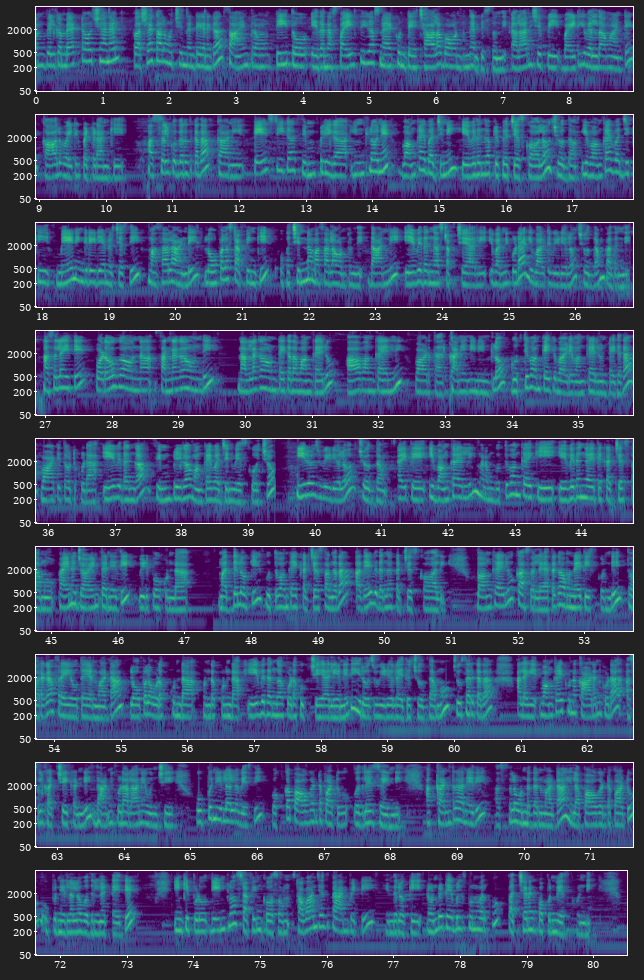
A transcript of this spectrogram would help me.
Everyone welcome back to our channel వర్షాకాలం వచ్చిందంటే కనుక సాయంత్రం టీతో ఏదైనా స్పైసీగా స్నాక్ ఉంటే చాలా బాగుంటుంది అనిపిస్తుంది. అలా అని చెప్పి బయటికి వెళ్దామా అంటే కాలు బయటికి పెట్టడానికి. అస్సలు కుదరదు కదా. కానీ టేస్టీగా సింపుల్గా ఇంట్లోనే వంకాయ బజ్జీని ఏ విధంగా ప్రిపేర్ చేసుకోవాలో చూద్దాం. ఈ వంకాయ బజ్జీకి మెయిన్ ఇంగ్రీడియంట్ వచ్చేసి మసాలా అండి. లోపల స్టఫింగ్కి ఒక చిన్న మసాలా ఉంటుంది. దాన్ని ఏ విధంగా స్టఫ్ చేయాలి? ఇవన్నీ కూడా ఇవాళ వీడియోలో చూద్దాం. పదండి. అసలైతే పొడవుగా ఉన్న సన్నగా ఉండి నల్లగా ఉంటాయి కదా వంకాయలు ఆ వంకాయల్ని వాడతారు. కానీ నేను ఇంట్లో గుత్తి వంకాయకి వాడే వంకాయలు ఉంటాయి కదా వాటితోటి కూడా ఏ విధంగా సింపుల్గా వంకాయ బజ్జీని వేసుకోవచ్చో ఈరోజు వీడియోలో చూద్దాం. అయితే ఈ వంకాయల్ని మనం గుత్తి వంకాయకి ఏ విధంగా అయితే కట్ చేస్తామో పైన జాయింట్ అనేది విడిపోకుండా మధ్యలోకి గుత్తి వంకాయ కట్ చేస్తాం కదా అదే విధంగా కట్ చేసుకోవాలి. వంకాయలు కాస్త లేతగా ఉన్నాయి తీసుకోండి త్వరగా ఫ్రై అవుతాయి అన్నమాట. లోపల ఉడకకుండా ఉండకుండా ఏ విధంగా కూడా కుక్ చేయాలి అనేది ఈరోజు వీడియోలో అయితే చూద్దాము. చూసారు కదా? అలాగే వంకాయకున్న కాడను కూడా అసలు కట్ చేయకండి దాన్ని కూడా అలానే ఉంచి ఉప్పు నీళ్ళల్లో వేసి ఒక్క పావు గంట పాటు వదిలేసేయండి. ఆ కండ్ర అనేది అస్సలు ఉండదన్నమాట. ఇలా పావు గంట పాటు ఉప్పు నీళ్ళలో వదిలినట్టయితే ఇంక ఇప్పుడు దీంట్లో స్టఫింగ్ కోసం స్టవ్ ఆన్ చేసి ప్యాన్ పెట్టి ఇందులోకి రెండు టేబుల్ స్పూన్ వరకు పచ్చనగపప్పుని వేసుకోండి.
